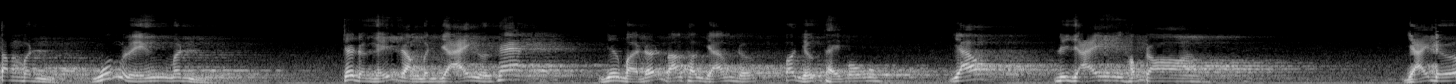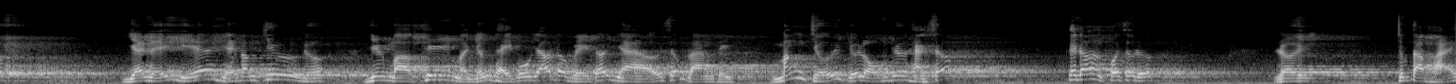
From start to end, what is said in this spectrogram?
tâm mình, huấn luyện mình. Chứ đừng nghĩ rằng mình dạy người khác, nhưng mà đến bản thân dạy không được. Có những thầy cô, giáo, đi dạy học trò. Dạy được dạy lễ nghĩa dạy văn chưa được. Nhưng mà khi mà những thầy cô giáo đó về tới nhà ở xóm làng thì mắng chửi chửi lộn với hàng xóm. Cái đó coi sao được? Rồi chúng ta phải,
